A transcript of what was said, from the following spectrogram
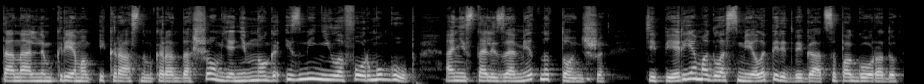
Тональным кремом и красным карандашом я немного изменила форму губ, они стали заметно тоньше. Теперь я могла смело передвигаться по городу.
